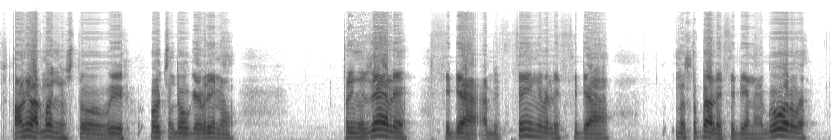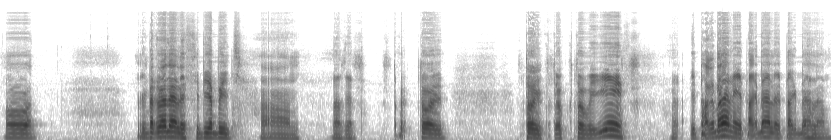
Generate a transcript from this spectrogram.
вполне возможно, что вы очень долгое время принижали себя, обесценивали себя, наступали себе на горло, вот, не позволяли себе быть, а, значит, той, той, кто, кто вы есть, и так далее, и так далее, и так далее,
